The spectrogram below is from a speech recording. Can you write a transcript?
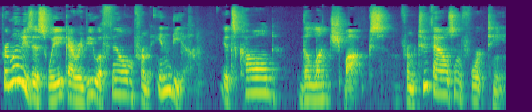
For movies this week, I review a film from India. It's called The Lunchbox from 2014.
